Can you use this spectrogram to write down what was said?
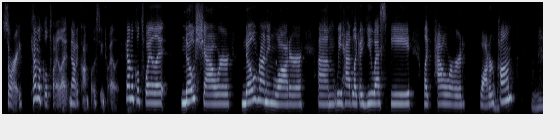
sorry, chemical toilet, not a composting toilet, chemical toilet no shower, no running water. Um, we had like a USB like powered water pump. mm-hmm.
